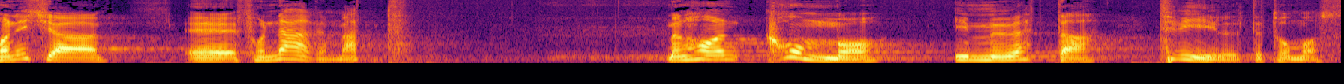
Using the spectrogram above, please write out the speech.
Han er ikke eh, fornærmet. Men han kommer i møte tvilen til Thomas.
